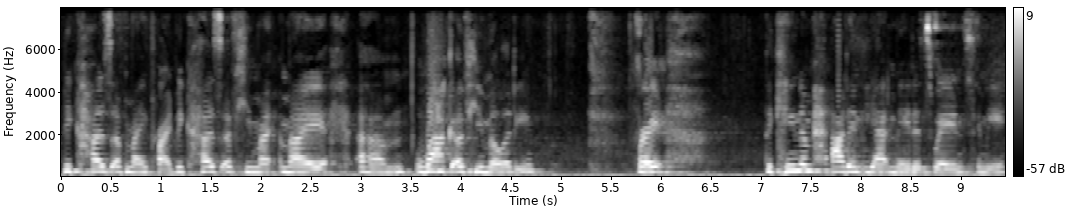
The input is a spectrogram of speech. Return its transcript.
because of my pride, because of humi- my um, lack of humility, right? The kingdom hadn't yet made its way into me.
